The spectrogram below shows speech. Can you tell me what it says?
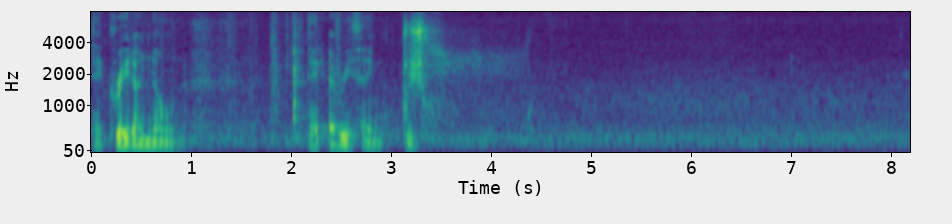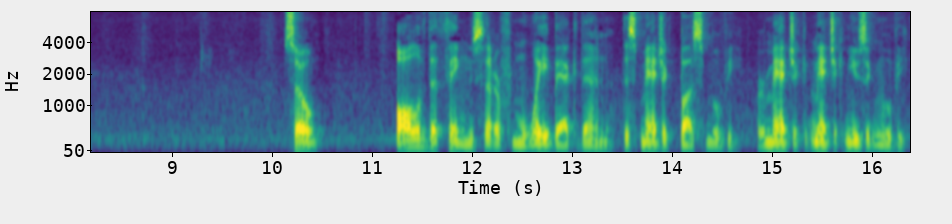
that great unknown, that everything. So, all of the things that are from way back then, this Magic Bus movie or Magic Magic Music movie,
